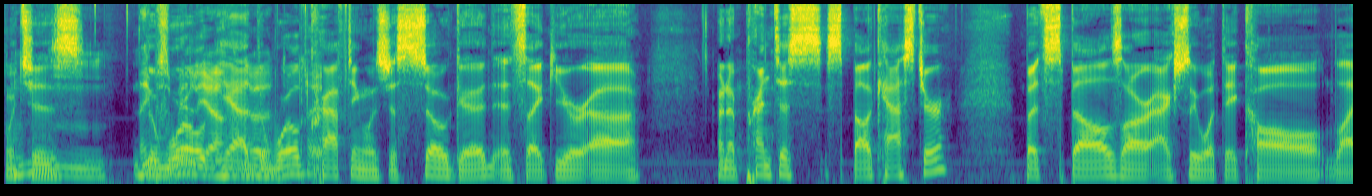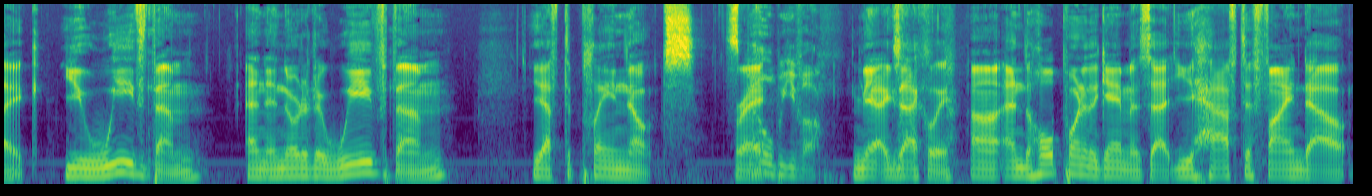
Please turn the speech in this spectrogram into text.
which is Mm. Name's the world. familiar. Yeah, the world played. crafting was just so good. It's like you're uh, an apprentice spellcaster, but spells are actually what they call like you weave them, and in order to weave them, you have to play notes. Right. Spellweaver. Yeah, exactly. Uh, and the whole point of the game is that you have to find out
